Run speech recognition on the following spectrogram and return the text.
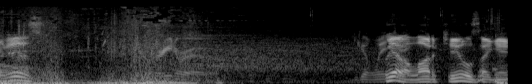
There it is. Three in a row. You gonna win? We had a lot of kills that game.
